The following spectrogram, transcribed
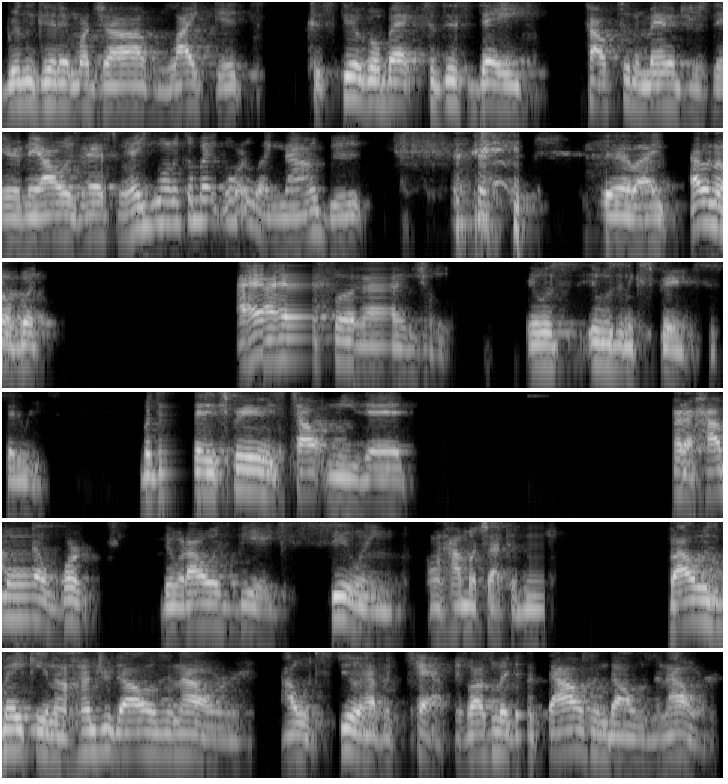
Really good at my job, liked it. Could still go back to this day, talk to the managers there, and they always ask me, "Hey, you want to come back to work?" Like, nah, I'm good. yeah, like I don't know, but I, I had fun. I enjoyed it it was it was an experience to say the least. But that experience taught me that no matter how much I worked, there would always be a ceiling on how much I could make. If I was making hundred dollars an hour, I would still have a cap. If I was making thousand dollars an hour,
